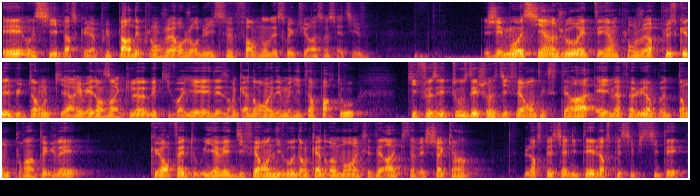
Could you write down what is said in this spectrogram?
et aussi parce que la plupart des plongeurs aujourd'hui se forment dans des structures associatives. J'ai moi aussi un jour été un plongeur plus que débutant qui arrivait dans un club et qui voyait des encadrants et des moniteurs partout, qui faisaient tous des choses différentes, etc. Et il m'a fallu un peu de temps pour intégrer qu'en fait il y avait différents niveaux d'encadrement, etc. Qu'ils avaient chacun leur spécialité, leur spécificité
